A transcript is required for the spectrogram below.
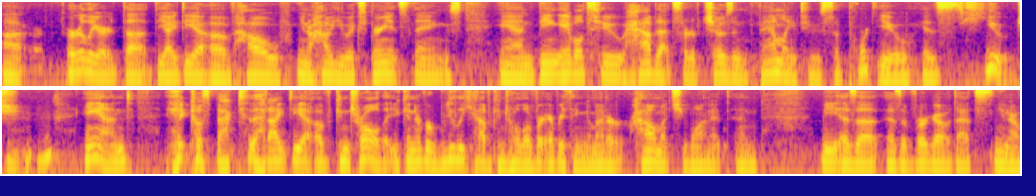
uh, earlier the the idea of how you know how you experience things and being able to have that sort of chosen family to support you is huge mm-hmm. and it goes back to that idea of control that you can never really have control over everything no matter how much you want it and me as a as a Virgo, that's you know,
